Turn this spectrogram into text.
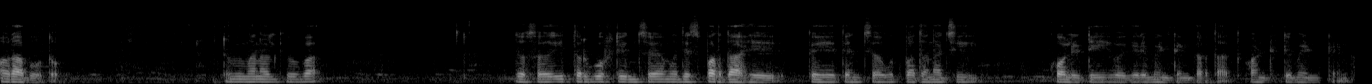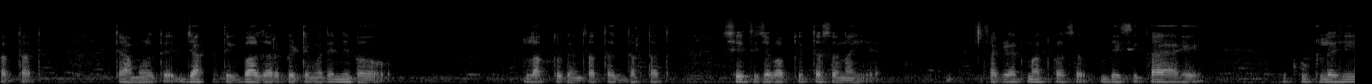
राबवतो. तुम्ही म्हणाल की बाबा जसं इतर गोष्टींच्यामध्ये स्पर्धा आहे ते त्यांचं उत्पादनाची क्वालिटी वगैरे मेंटेन करतात क्वांटिटी मेंटेन करतात. त्यामुळे ते जागतिक बाजारपेठेमध्ये निभाव लागतो त्यांचा तग धरतात. शेतीच्या बाबतीत तसं नाही आहे सगळ्यात महत्त्वाचं बेसिक काय आहे की कुठलंही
